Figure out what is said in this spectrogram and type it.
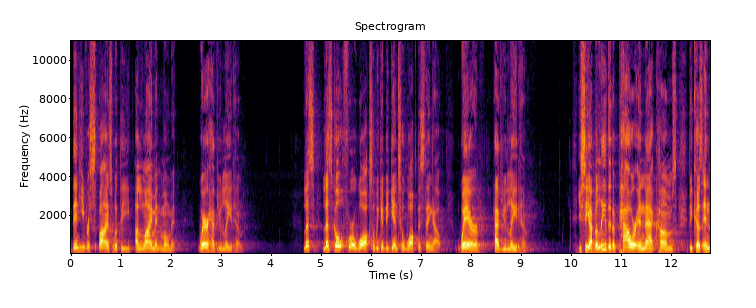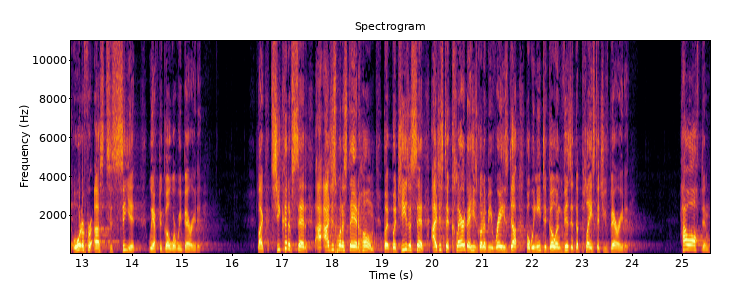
Then he responds with the alignment moment Where have you laid him? Let's, let's go for a walk so we can begin to walk this thing out. Where have you laid him? You see, I believe that the power in that comes because in order for us to see it, we have to go where we buried it. Like she could have said, I, I just want to stay at home. But, but Jesus said, I just declared that he's going to be raised up, but we need to go and visit the place that you've buried it. How often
